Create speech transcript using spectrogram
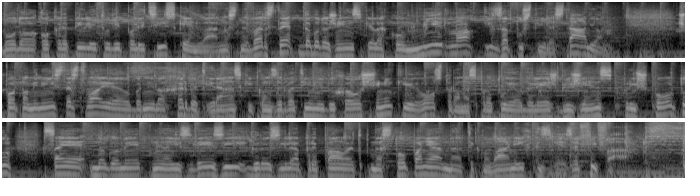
bodo okrepili tudi policijske in varnostne vrste, da bodo ženske lahko mirno zapustile stadion. Športno ministrstvo je obrnilo hrbet iranski konzervativni duhovščini, ki ostro nasprotuje udeležbi žensk pri športu, saj je nogometni zvezi grozila prepoved nastopanja na tekmovanjih zveze FIFA.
